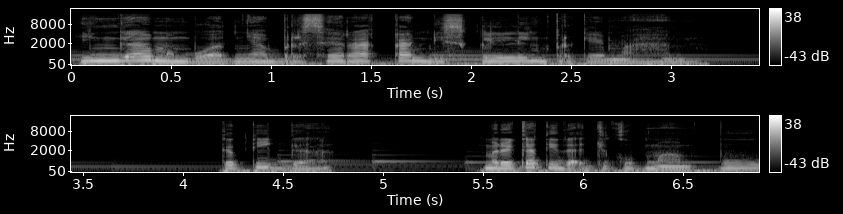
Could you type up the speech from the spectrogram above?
hingga membuatnya berserakan di sekeliling perkemahan. Ketiga, mereka tidak cukup mampu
